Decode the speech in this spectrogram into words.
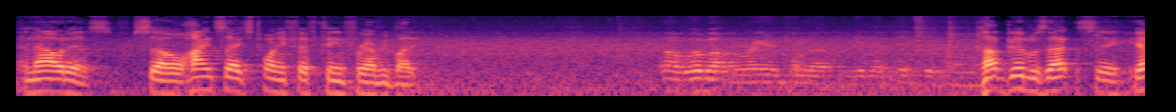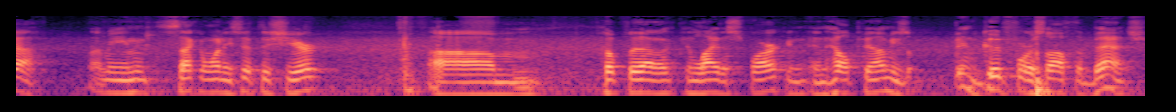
and now it is. So hindsight's 2015 for everybody. Uh, what about Moran coming up and getting that pinch hit home? How good was that to see? Yeah, I mean, second one he's hit this year. Um, hopefully that can light a spark and, and help him. He's been good for us off the bench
